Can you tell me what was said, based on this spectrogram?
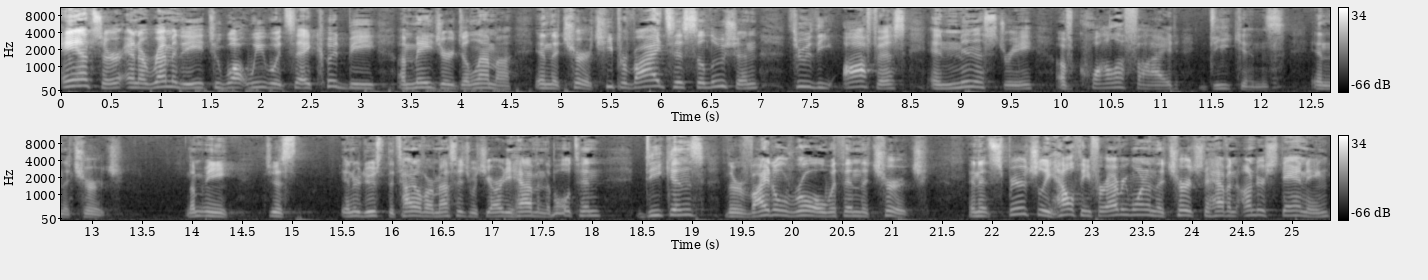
answer and a remedy to what we would say could be a major dilemma in the church. He provides his solution through the office and ministry of qualified deacons in the church. Let me just introduce the title of our message, which you already have in the bulletin Deacons, their vital role within the church. And it's spiritually healthy for everyone in the church to have an understanding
